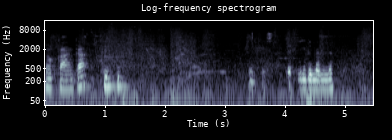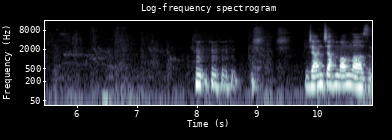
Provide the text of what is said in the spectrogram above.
Yok kanka. Bilmem de. Can çalmam lazım.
